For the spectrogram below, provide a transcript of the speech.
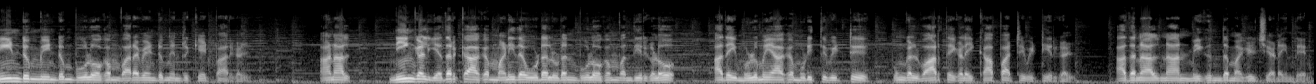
மீண்டும் மீண்டும் பூலோகம் வர வேண்டும் என்று கேட்பார்கள். ஆனால் நீங்கள் எதற்காக மனித உடலுடன் பூலோகம் வந்தீர்களோ அதை முழுமையாக முடித்துவிட்டு உங்கள் வார்த்தைகளை காப்பாற்றிவிட்டீர்கள். அதனால் நான் மிகுந்த மகிழ்ச்சி அடைந்தேன்.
